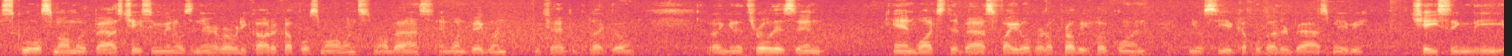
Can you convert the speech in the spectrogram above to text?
school of smallmouth bass chasing minnows in there. I've already caught a couple of small ones, small bass, and one big one, which I had to let go. But I'm going to throw this in and watch the bass fight over it. I'll probably hook one. You'll see a couple of other bass maybe chasing the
